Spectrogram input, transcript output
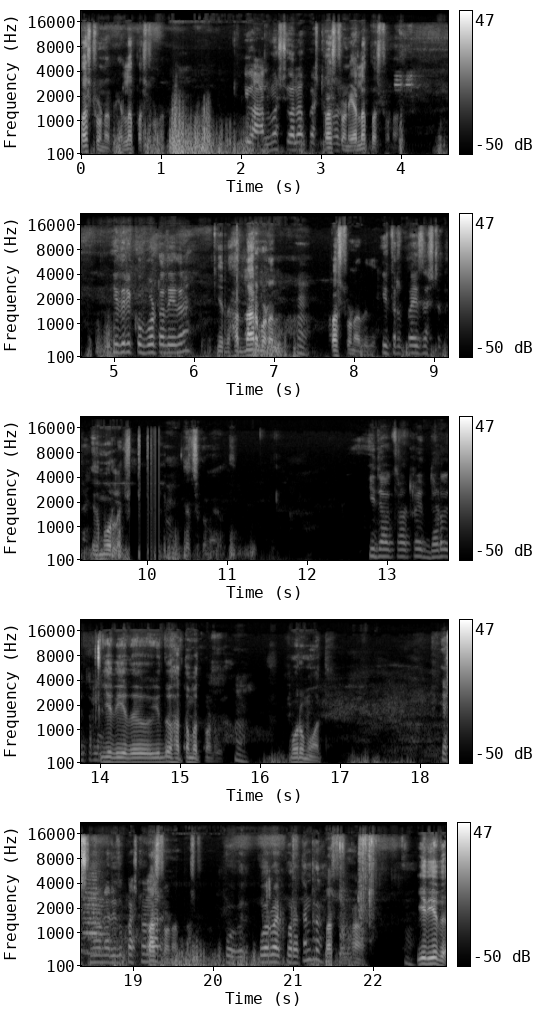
ಫಸ್ಟ್ ಓನರ್ ಎಲ್ಲ ಫಸ್ಟ್ ಓನರ್ ಇವು ಆಲ್ಮೋಸ್ಟ್ ಎಲ್ಲ ಫಸ್ಟ್ ಫಸ್ಟ್ ಓನರ್ ಎಲ್ಲ ಫಸ್ಟ್ ಓನರ್ ಇದ್ರಿ ಕುಬೋಟ ಅದು ಇದ್ರ? ಇದು ಹದಿನಾರು ಮಾಡಲ್ಲ ಫಸ್ಟ್ ಓನರ್ ಇದು. ಇದ್ರ ಪ್ರೈಸ್ ಎಷ್ಟು ಇದು ಮೂರು ಲಕ್ಷ. ಹೆಚ್ಚು ಕಮ್ಮಿ ಆಗುತ್ತೆ. ಇದು ಯಾವ ಟ್ರಾಕ್ಟ್ರಿ ದೊಡ್ಡದು ಇದು ಇದು ಇದು ಹತ್ತೊಂಬತ್ತು ಮಾಡಲ್ಲ ಮೂರು ಮೂವತ್ತು. ಎಷ್ಟು ಓನರ್ ಇದು first owner first owner four by four ಐತೇನ್ರಿ? ಫಸ್ಟ್ ಓನರ್ ಹಾಂ. ಇದು ಇದು.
